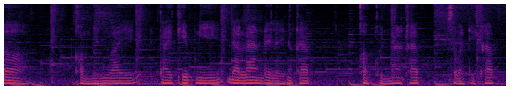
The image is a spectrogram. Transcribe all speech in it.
ก็คอมเมนต์ไว้ใต้คลิปนี้ด้านล่างได้เลยนะครับ ขอบคุณมากครับ สวัสดีครับ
